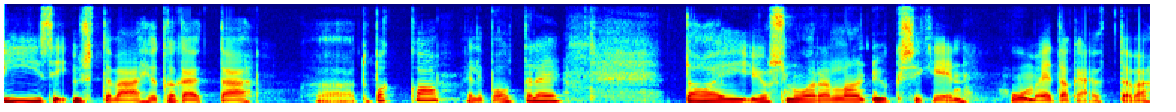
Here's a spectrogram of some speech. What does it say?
viisi ystävää, jotka käyttää tupakkaa, eli polttelee, tai jos nuorella on yksikin huumeita käyttävä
